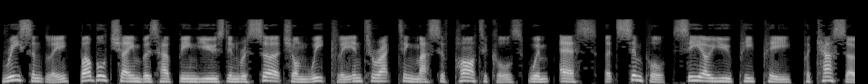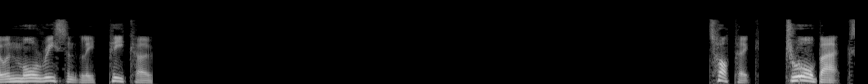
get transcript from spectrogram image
Recently, bubble chambers have been used in research on weakly interacting massive particles WIMP-S, at SIMPLE, COUPP, Picasso and more recently, PICO. Topic: Drawbacks.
